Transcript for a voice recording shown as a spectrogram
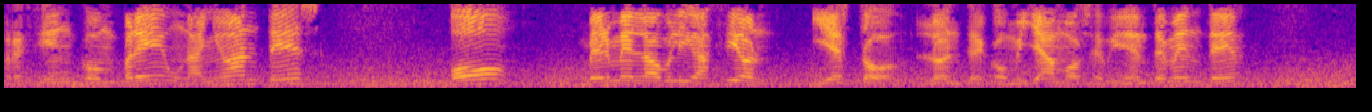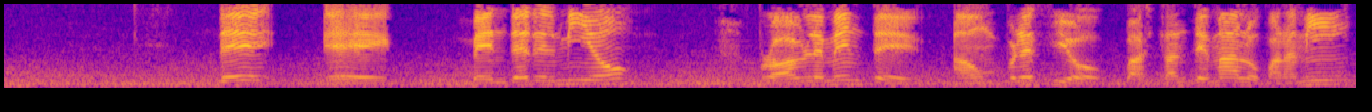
recién compré un año antes, o verme en la obligación, y esto lo entrecomillamos evidentemente, de eh, vender el mío probablemente a un precio bastante malo para mí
